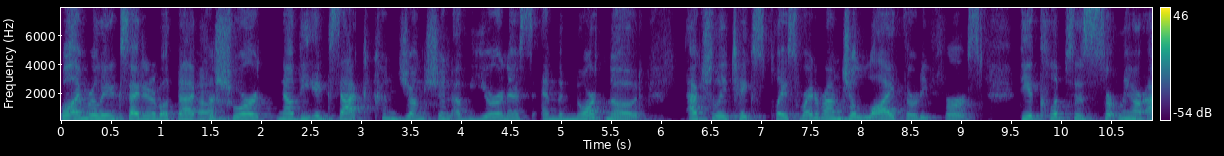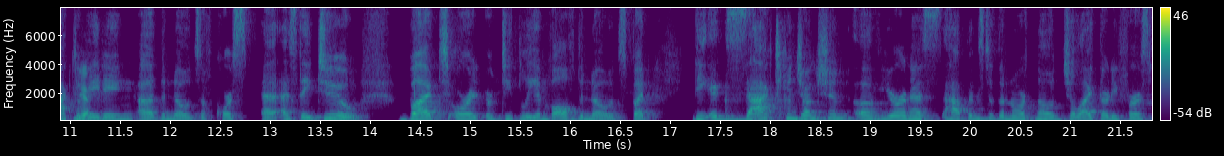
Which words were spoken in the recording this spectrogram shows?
Well, I'm really excited about that um, for sure. Now, the exact conjunction of Uranus and the North Node actually takes place right around July 31st. The eclipses certainly are activating uh, the nodes, of course, uh, as they do, but or, or deeply involve the nodes. But the exact conjunction of Uranus happens to the North Node July 31st.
